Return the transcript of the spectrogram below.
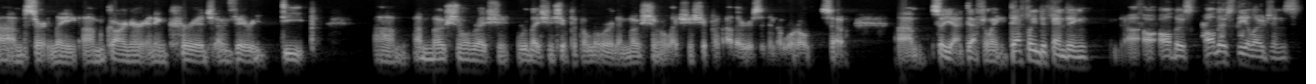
um, certainly garner and encourage a very deep emotional relation, relationship with the Lord, emotional relationship with others and in the world. So um, so yeah, definitely, definitely defending uh, all those all those theologians.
